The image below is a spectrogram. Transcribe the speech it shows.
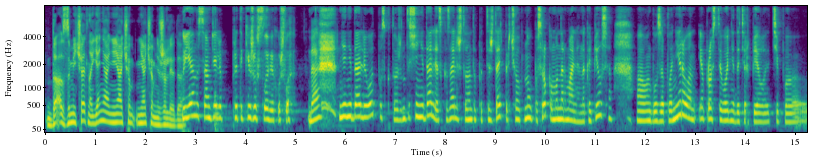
Да, замечательно. Я ни, ни, о, чем, ни о чем не жалею, да. Но я на самом деле при таких же условиях ушла. Да? Мне не дали отпуск тоже. Ну, точнее, не дали, а сказали, что надо подтверждать. Причем, ну, по срокам он нормально накопился. А, он был запланирован. Я просто его не дотерпела. Типа,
